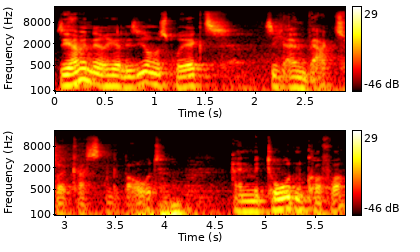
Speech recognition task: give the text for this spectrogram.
Sie haben in der Realisierung des Projekts sich einen Werkzeugkasten gebaut, einen Methodenkoffer.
